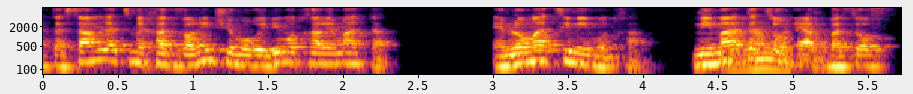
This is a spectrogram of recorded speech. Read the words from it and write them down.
אתה שם לעצמך דברים שמורידים אותך למטה. הם לא מעצימים אותך. ממה אתה צומח בסוף?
